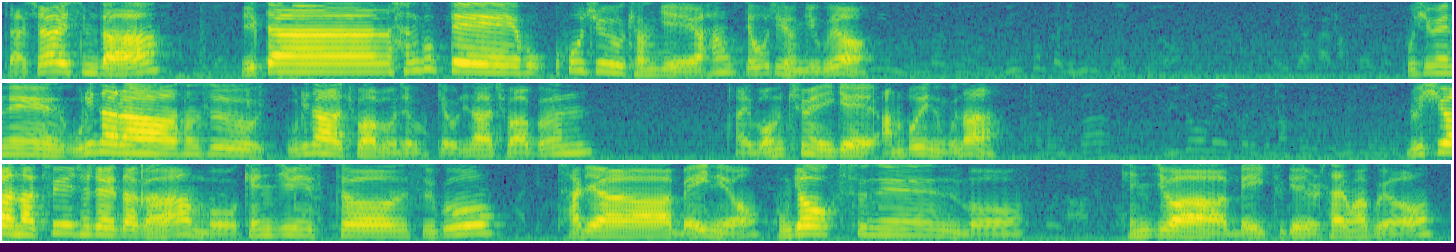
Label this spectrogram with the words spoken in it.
자, 시작하겠습니다. 일단 한국 대 호, 호주 경기예요. 한국 대 호주 경기고요. 보시면은 우리나라 선수 우리나라 조합을 먼저 볼게요. 우리나라 조합은 아니 멈추면 이게 안 보이는구나. 루시아나 투일 처자에다가 뭐 겐지 윈스턴 쓰고 자리아 메이네요. 공격수는 뭐 겐지와 메이 두 개를 사용하고요.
